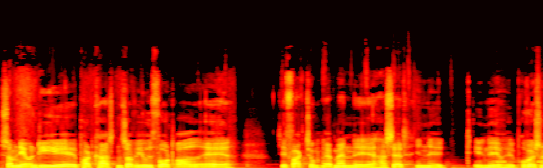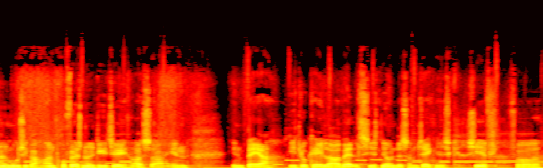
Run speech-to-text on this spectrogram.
Som nævnt i øh, podcasten, så er vi udfordret af det faktum, at man øh, har sat en, øh, en øh, professionel musiker og en professionel DJ, og så en, en bærer i et lokale, og valgt sidstnævnte som teknisk chef for,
